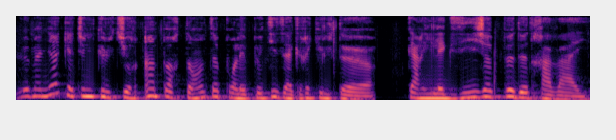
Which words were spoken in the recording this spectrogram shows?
Le manioc est une culture importante pour les petits agriculteurs car il exige peu de travail.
